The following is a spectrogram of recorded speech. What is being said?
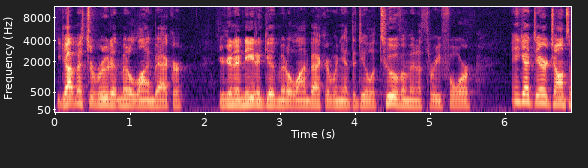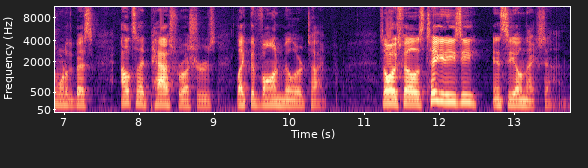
You got Mr. Root at middle linebacker. You're going to need a good middle linebacker when you have to deal with two of them in a 3 4. And you got Derrick Johnson, one of the best outside pass rushers, like the Von Miller type. As always, fellas, take it easy and see y'all next time.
